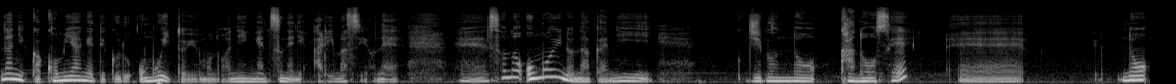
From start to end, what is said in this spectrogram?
何か込み上げてくる思いというものは人間常にありますよね、えー、その思いの中に自分の可能性、えー、の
